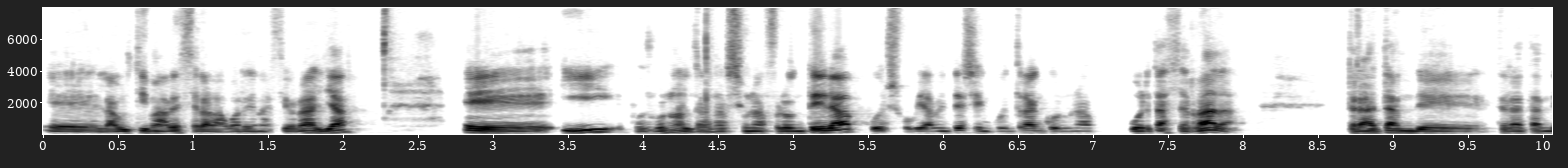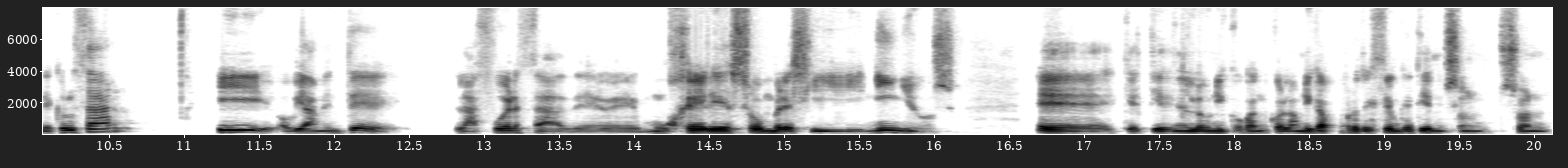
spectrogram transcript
la última vez era la Guardia Nacional ya. y pues bueno, al tratarse una frontera, pues obviamente se encuentran con una puerta cerrada. Tratan de, tratan de cruzar y obviamente la fuerza de mujeres, hombres y niños eh, que tienen lo único, con la única protección que tienen son, son,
